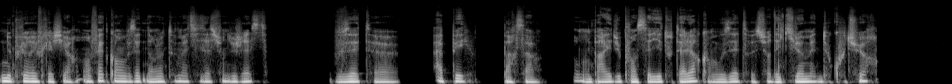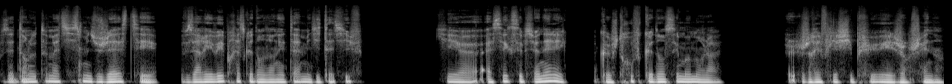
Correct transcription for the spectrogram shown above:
ne plus réfléchir. En fait, quand vous êtes dans l'automatisation du geste, vous êtes euh, happé par ça. On parlait du point cellier tout à l'heure, quand vous êtes sur des kilomètres de couture, vous êtes dans l'automatisme du geste et vous arrivez presque dans un état méditatif qui est assez exceptionnel et que je trouve que dans ces moments-là, je réfléchis plus et j'enchaîne.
